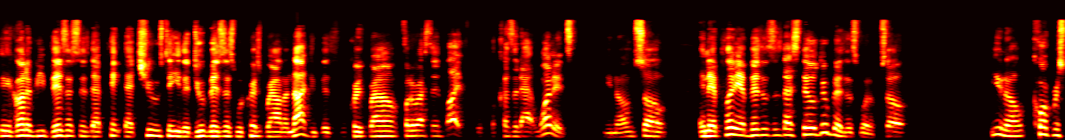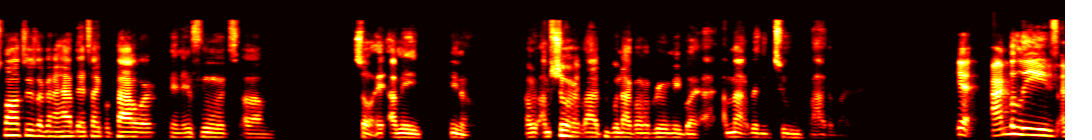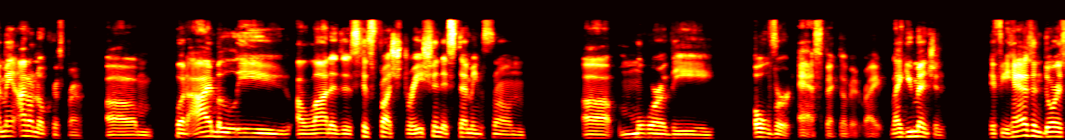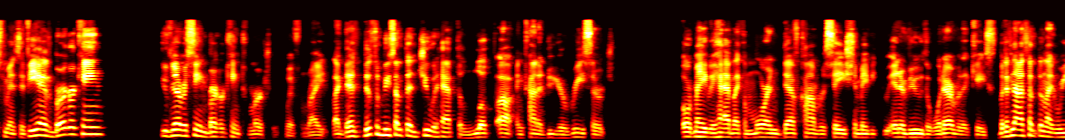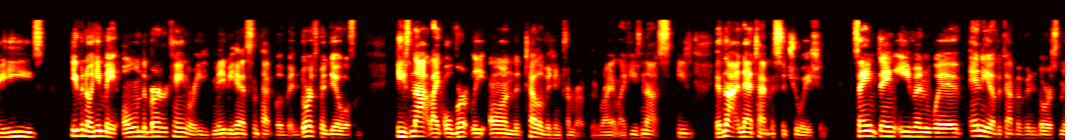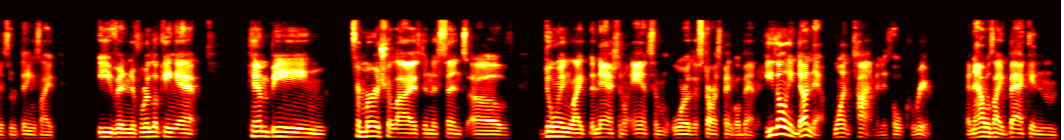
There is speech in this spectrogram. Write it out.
there are going to be businesses that pick that choose to either do business with Chris Brown or not do business with Chris Brown for the rest of his life because of that one incident, you know. So, and there are plenty of businesses that still do business with them. So, you know, corporate sponsors are going to have that type of power and influence. Um, so, I mean, you know, I'm, I'm sure a lot of people are not going to agree with me, but I, I'm not really too bothered by that. Yeah, I believe. I mean, I don't know Chris Brown. Um, but I believe a lot of this his frustration is stemming from uh more the overt aspect of it, right? Like you mentioned, if he has endorsements, if he has Burger King, you've never seen Burger King commercial with him, right? Like that this would be something that you would have to look up and kind of do your research or maybe have like a more in-depth conversation, maybe through interviews or whatever the case. But it's not something like where he's even though he may own the Burger King or he maybe has some type of endorsement deal with him, he's not like overtly on the television commercial, right? Like he's not he's he's not in that type of situation. Same thing even with any other type of endorsements or things like even if we're looking at him being commercialized in the sense of doing like the national anthem or the Star Spangled Banner. He's only done that one time in his whole career. And that was like back in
